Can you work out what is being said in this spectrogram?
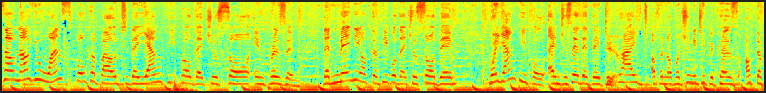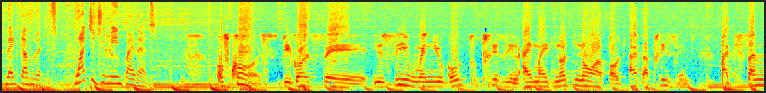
So now you once spoke about the young people that you saw in prison, that many of the people that you saw there were young people, and you said that they Yeah. deprived of an opportunity because of the black government. What did you mean by that? Of course, because uh, you see, when you go to prison, I might not know about other prisons, but Sun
